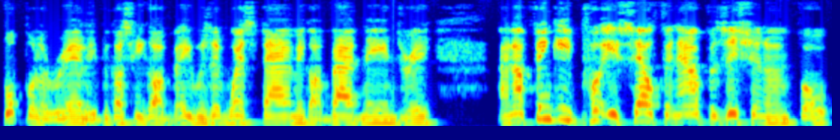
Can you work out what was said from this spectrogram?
footballer really because he got he was at West Ham, he got a bad knee injury, and I think he put himself in our position and thought,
